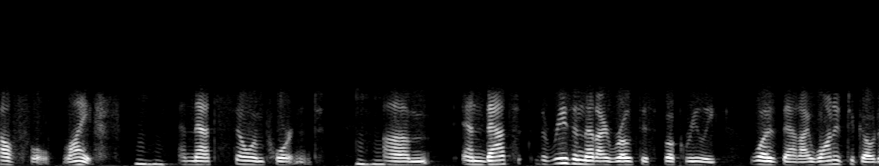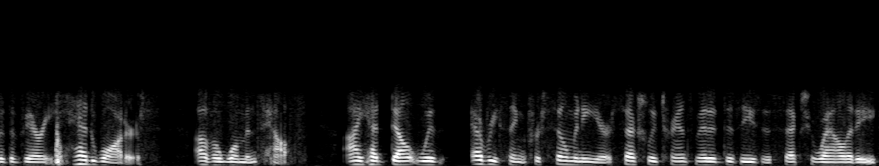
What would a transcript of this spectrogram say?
healthful life. Mm-hmm. And that's so important. Mm-hmm. Um, and that's the reason that I wrote this book really was that I wanted to go to the very headwaters of a woman's health. I had dealt with everything for so many years sexually transmitted diseases, sexuality,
